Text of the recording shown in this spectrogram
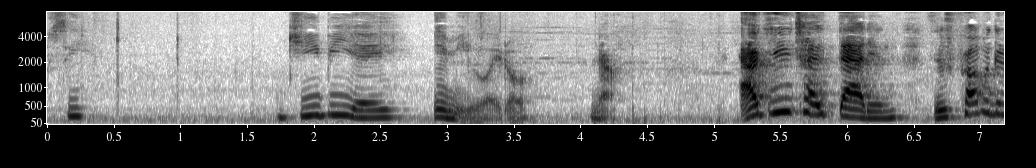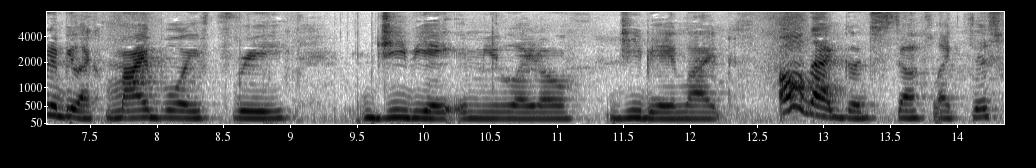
See? GBA emulator. Now, after you type that in, there's probably going to be like My Boy Free, GBA emulator, GBA Lite, all that good stuff like this.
